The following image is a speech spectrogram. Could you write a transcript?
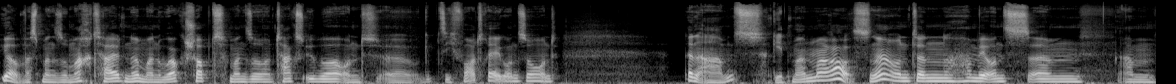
ja, was man so macht halt, ne? Man workshoppt man so tagsüber und äh, gibt sich Vorträge und so und dann abends geht man mal raus, ne? Und dann haben wir uns ähm, am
